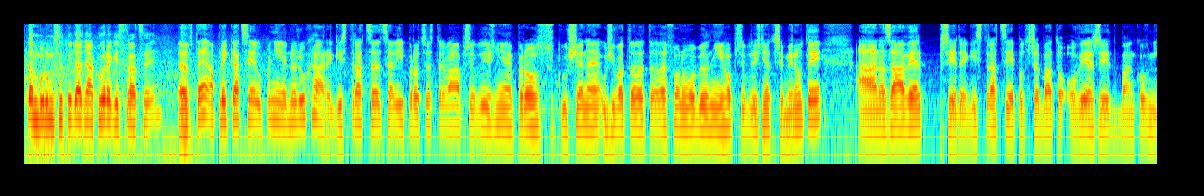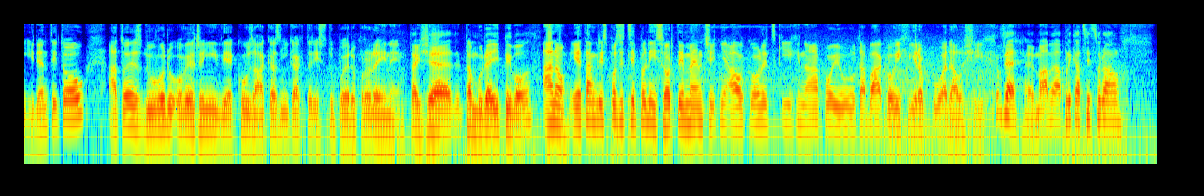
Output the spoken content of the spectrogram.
Tam budu muset udělat nějakou registraci? E, v té aplikaci je úplně jednoduchá registrace, celý proces trvá přibližně pro zkušené uživatele telefonu mobilního přibližně 3 minuty a na závěr při registraci je potřeba to ověřit bankovní identitou a to je z důvodu ověření věku zákazníka, který vstupuje do prodejny. Takže tam bude i pivo? Ano, je tam k dispozici plný sortiment, včetně alkoholických nápojů, tabákových výrobků a dalších. Dobře, máme aplikaci, co dál?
